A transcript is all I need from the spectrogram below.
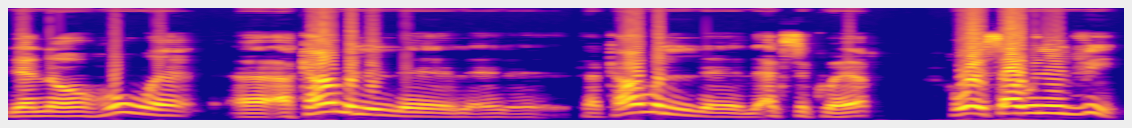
لأنه هو آه، أكامل تكامل ال x square هو يساوي لل v.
